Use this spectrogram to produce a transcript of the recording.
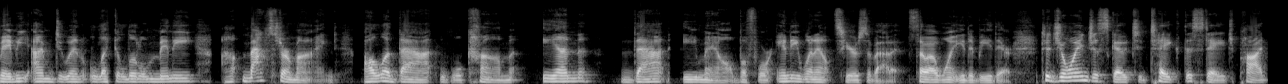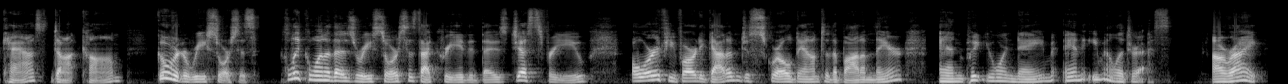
Maybe I'm doing like a little mini uh, mastermind. All of that will come in that email before anyone else hears about it. So I want you to be there. To join, just go to takethestagepodcast.com. Go over to resources. Click one of those resources. I created those just for you. Or if you've already got them, just scroll down to the bottom there and put your name and email address. All right.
